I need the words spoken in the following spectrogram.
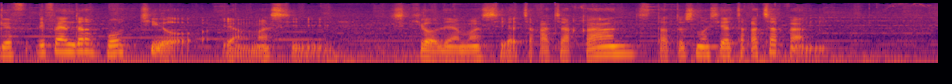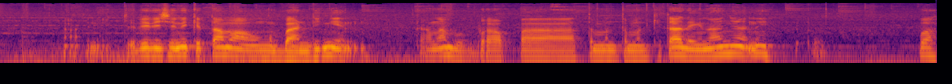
defender bocil yang masih skillnya masih acak-acakan, status masih acak-acakan. Nah ini, jadi di sini kita mau ngebandingin karena beberapa teman-teman kita ada yang nanya nih, wah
